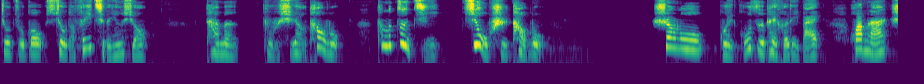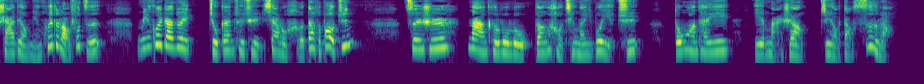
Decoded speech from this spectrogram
就足够秀到飞起的英雄，他们不需要套路，他们自己就是套路。上路鬼谷子配合李白。花木兰杀掉明辉的老夫子，明辉战队就干脆去下路河道的暴君。此时，娜克露露刚好清完一波野区，东皇太一也马上就要到四了，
